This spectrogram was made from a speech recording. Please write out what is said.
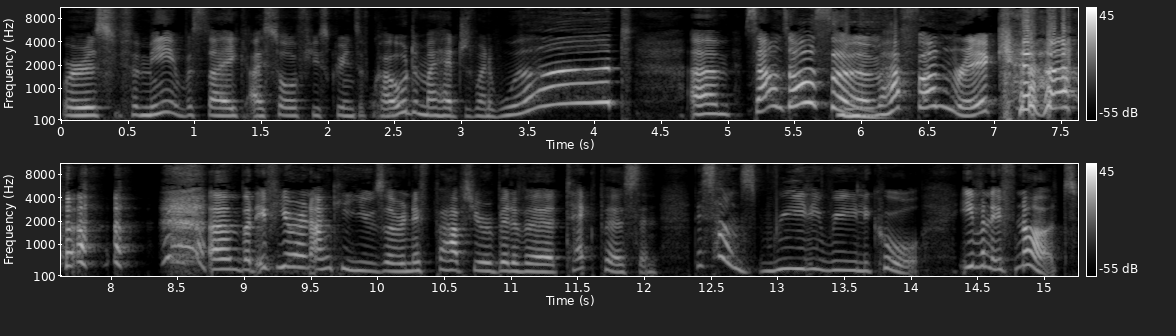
Whereas for me, it was like I saw a few screens of code and my head just went, "What? Um, sounds awesome! Have fun, Rick." um, but if you're an Anki user and if perhaps you're a bit of a tech person, this sounds really, really cool. Even if not,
